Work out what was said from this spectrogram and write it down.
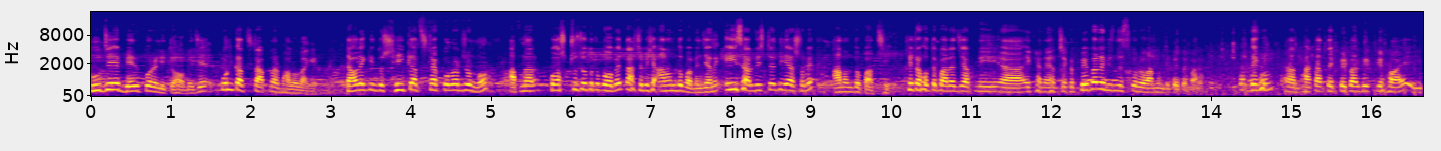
খুঁজে বের করে নিতে হবে যে কোন কাজটা আপনার ভালো লাগে। তাহলে কিন্তু সেই কাজটা করার জন্য আপনার কষ্ট যতটুকু হবে তার চেয়ে বেশি আনন্দ পাবেন যে আমি এই সার্ভিসটা দিয়ে আসলে আনন্দ পাচ্ছি। সেটা হতে পারে যে আপনি এখানে হচ্ছে একটা পেপারের বিজনেস করেও আনন্দ পেতে পারেন। দেখুন ঢাকাতে পেপার বিক্রি হয়, এই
